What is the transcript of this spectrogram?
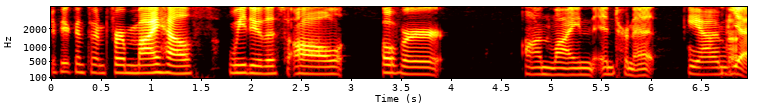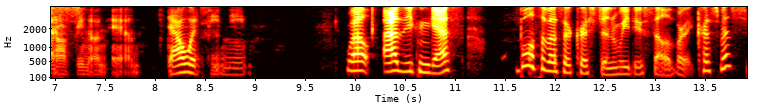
If you're concerned for my health, we do this all over online internet. Yeah, I'm not Yes. copying on Anne. That would be mean. Well, as you can guess, both of us are Christian. We do celebrate Christmas,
